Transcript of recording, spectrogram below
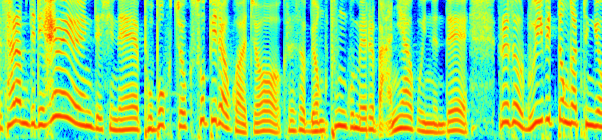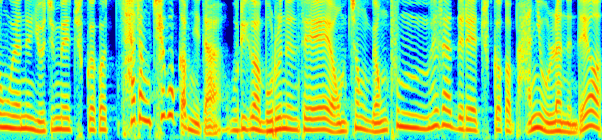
사람들이 해외 여행 대신에 보복적 소비라고 하죠. 그래서 명품 구매를 많이 하고 있는데, 그래서 루이비통 같은 경우에는 요즘에 주가가 사상 최고가입니다. 우리가 모르는 새에 엄청 명품 회사들의 주가가 많이 올랐는데요.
